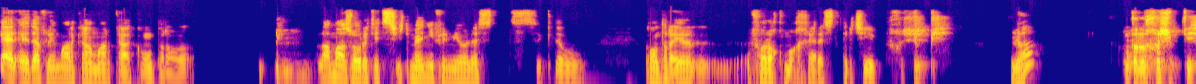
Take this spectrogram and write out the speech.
كاع الاهداف اللي ماركا ماركا contre la majorité 80% ولا كدا contre غير فرق مؤخره الترتيب. خشبي لا؟ contre الخشبي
